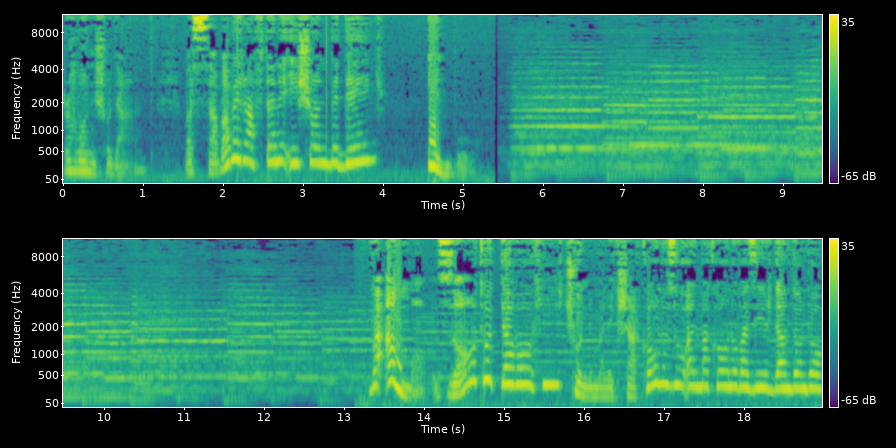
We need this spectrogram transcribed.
روان شدند و سبب رفتن ایشان به دیر این بود. و اما ذات و دواهی چون ملک شرکان و زو المکان و وزیر دندان را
